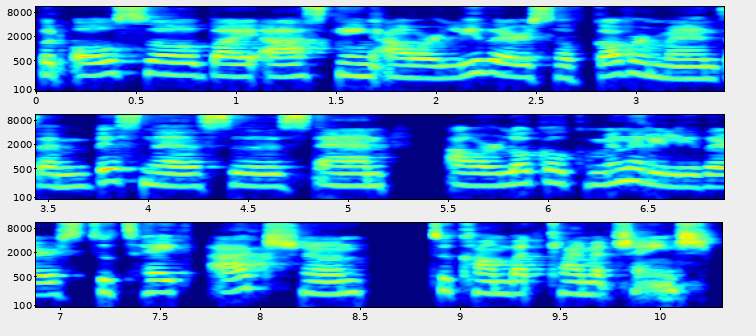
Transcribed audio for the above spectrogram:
but also by asking our leaders of government and businesses and our local community leaders to take action to combat climate change.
